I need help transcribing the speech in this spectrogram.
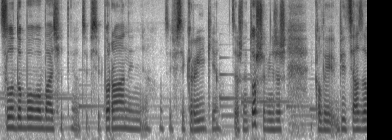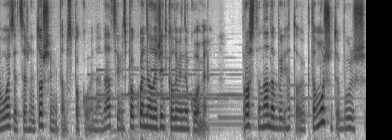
цілодобово бачити оці всі поранення, оці всі крики. Це ж не то, що він же ж, коли бійця завозять, це ж не то, що він там спокійно. Да? Це він спокійно лежить, коли він у комі. Просто треба бути готовим к тому, що ти будеш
